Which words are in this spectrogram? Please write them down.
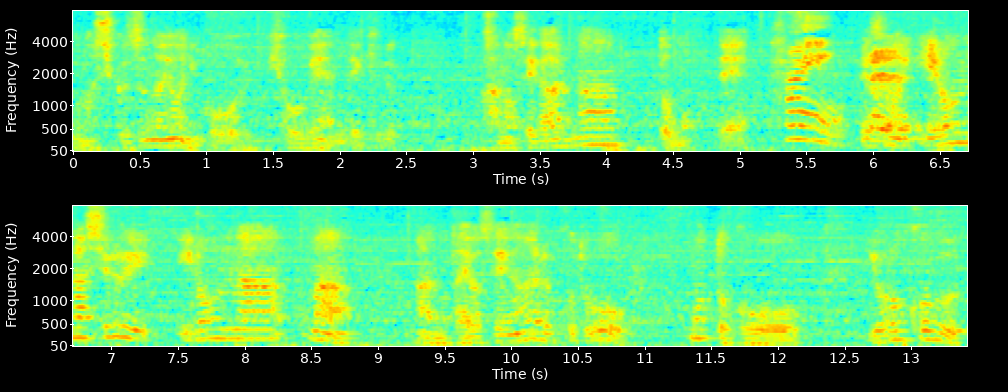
この縮図のようにこう表現できる可能性があるなと思って、はい、でそのいろんな種類いろんな、まあ、あの多様性があることをもっとこう喜ぶ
